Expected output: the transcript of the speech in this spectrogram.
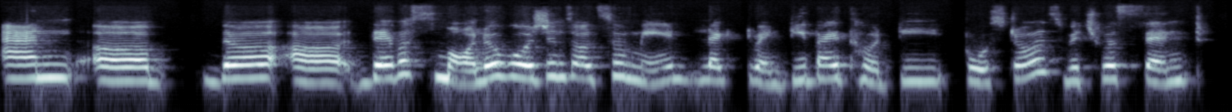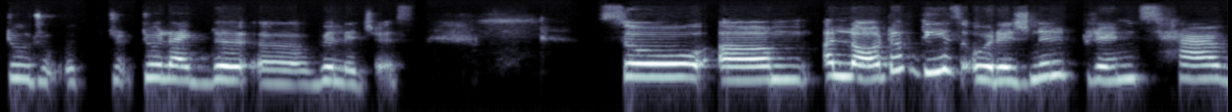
And uh, the uh, there were smaller versions also made like 20 by 30 posters which were sent to to, to like the uh, villages. So um, a lot of these original prints have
